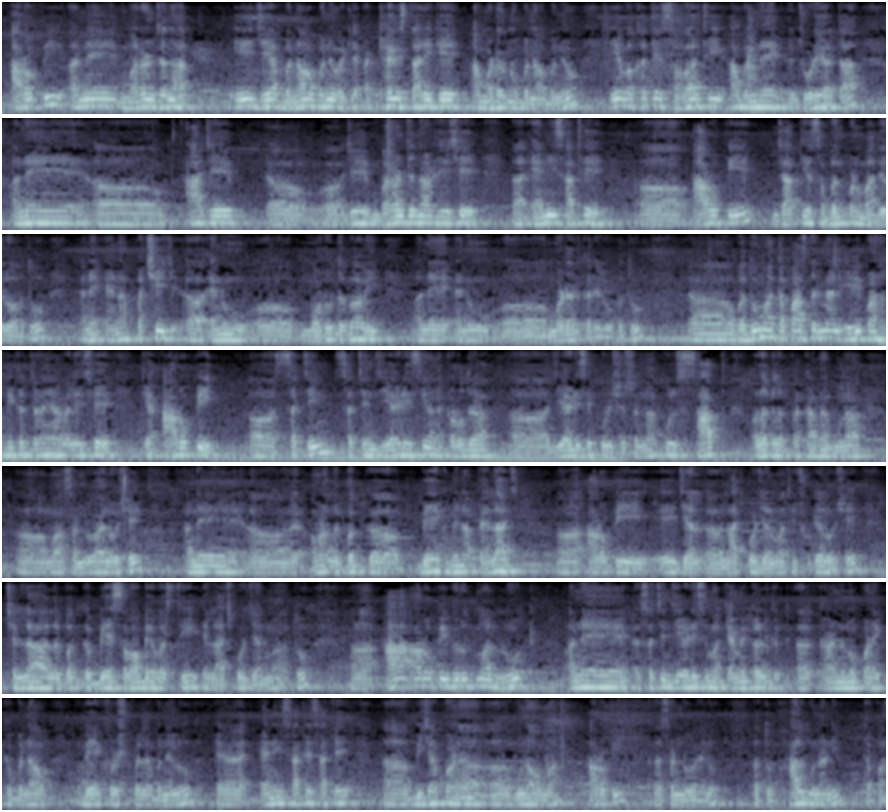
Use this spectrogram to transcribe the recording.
આરોપી અને મરણ જનાર એ જે આ બનાવ બન્યો, એટલે અઠ્યાવીસ તારીખે આ મર્ડરનો બનાવ બન્યો એ વખતે સવારથી આ બંને જોડે હતા અને આ જે જે મરણ જનાર જે છે એની સાથે આરોપીએ જાતીય સંબંધ પણ બાંધેલો હતો અને એના પછી જ એનું મોઢું દબાવી અને એનું મર્ડર કરેલું હતું. વધુમાં તપાસ દરમિયાન એવી પણ હકીકત જણાઈ આવેલી છે કે આરોપી સચિન સચિન જીઆઈડીસી અને કડોદરા જીઆઈડીસી પોલીસ સ્ટેશનના કુલ સાત અલગ અલગ પ્રકારના ગુના માં સંડોવાયેલો છે. અને હમણાં લગભગ બે એક મહિના પહેલાં જ આરોપી એ જેલ લાજપોર જેલમાંથી છૂટેલો છે. છેલ્લા લગભગ બે, સવા બે વર્ષથી એ લાજપોર જેલમાં હતો. આ આરોપી વિરુદ્ધમાં લૂંટ અને સચિન જીઆઈડીસીમાં કેમિકલ કાંડનો પણ એક બનાવ બે એક વર્ષ પહેલાં બનેલો. એની સાથે સાથે બીજા પણ ગુનાઓમાં આરોપી સંડોવાયેલો હતો. હાલ ગુનાની તપાસ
